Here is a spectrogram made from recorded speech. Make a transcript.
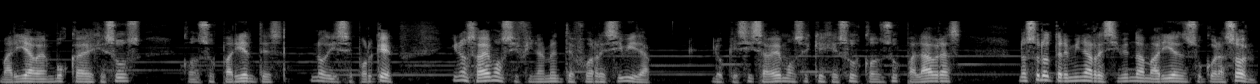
María va en busca de Jesús con sus parientes, no dice por qué, y no sabemos si finalmente fue recibida. Lo que sí sabemos es que Jesús con sus palabras no sólo termina recibiendo a María en su corazón,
